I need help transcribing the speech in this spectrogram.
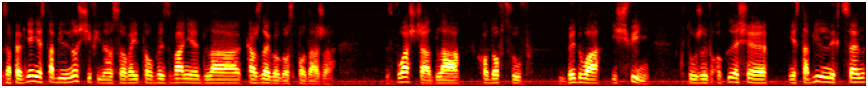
Zapewnienie stabilności finansowej to wyzwanie dla każdego gospodarza, zwłaszcza dla hodowców bydła i świń, którzy w okresie niestabilnych cen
